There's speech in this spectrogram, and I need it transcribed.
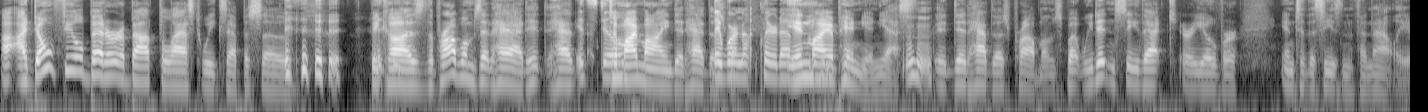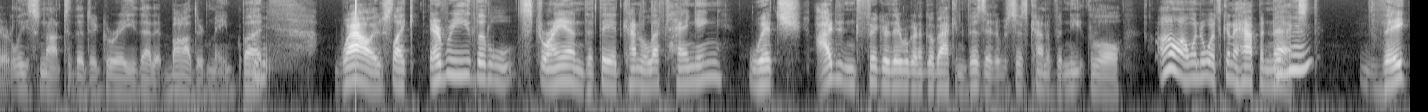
I I don't feel better about the last week's episode. because the problems it had, it had, It's to my mind, it had those They were not cleared up? In my Mhm. opinion, yes, it did have those problems, but we didn't see that carry over into the season finale, or at least not to the degree that it bothered me. But wow, it was like every little strand that they had kind of left hanging, which I didn't figure they were going to go back and visit. It was just kind of a neat little, oh, I wonder what's going to happen mm-hmm. next. They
